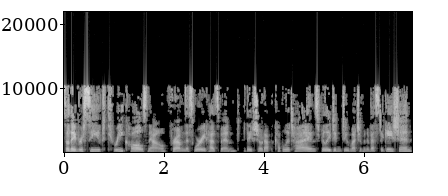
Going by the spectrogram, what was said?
So they've received three calls now from this worried husband. They showed up a couple of times, really didn't do much of an investigation,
